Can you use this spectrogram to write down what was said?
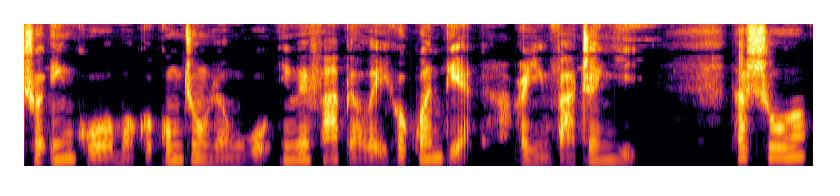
说英国某个公众人物因为发表了一个观点而引发争议。他说：“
